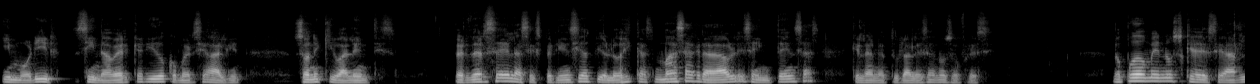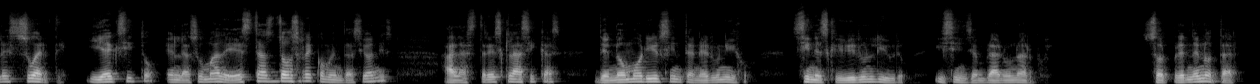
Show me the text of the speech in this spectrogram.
y morir sin haber querido comerse a alguien son equivalentes. Perderse de las experiencias biológicas más agradables e intensas que la naturaleza nos ofrece. No puedo menos que desearles suerte y éxito en la suma de estas dos recomendaciones a las tres clásicas de no morir sin tener un hijo, sin escribir un libro y sin sembrar un árbol. Sorprende notar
